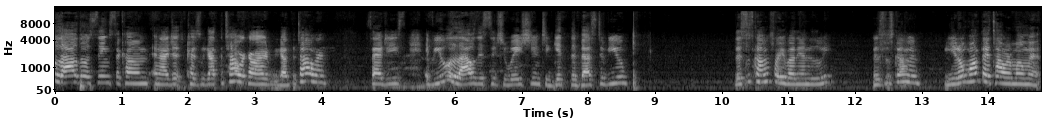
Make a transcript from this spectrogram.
allow those things to come, and I just, because we got the tower card, we got the tower, Saggies. If you allow this situation to get the best of you, this is coming for you by the end of the week. This is coming. You don't want that tower moment.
